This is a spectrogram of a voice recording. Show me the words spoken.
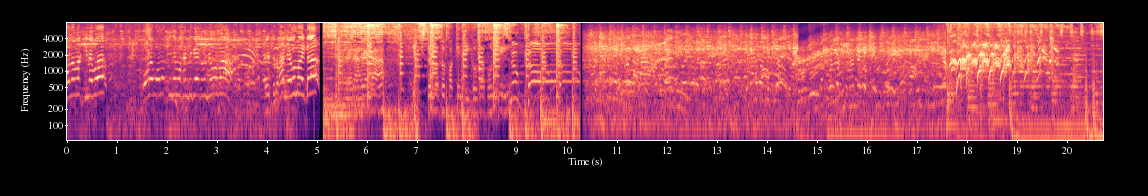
বলো মা কি নেব? বলো বলো কি নেব এখান থেকে? নেব মা নেব মা? এটা It's the motherfucking Eagle Double G. এর কারণে যদি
